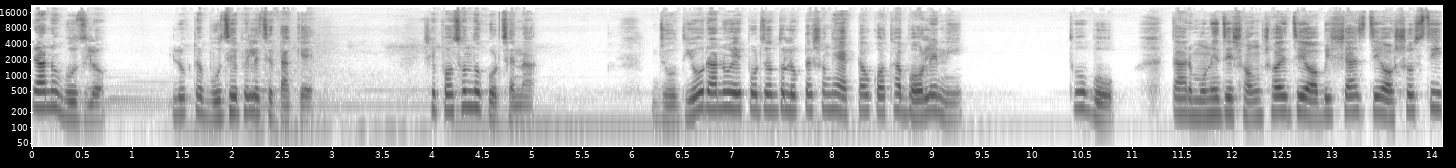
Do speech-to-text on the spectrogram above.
রানু বুঝল, লোকটা বুঝে ফেলেছে তাকে। সে পছন্দ করছে না। যদিও রানু এ পর্যন্ত লোকটার সঙ্গে একটাও কথা বলেনি, তবু তার মনে যে সংশয়, যে অবিশ্বাস, যে অস্বস্তি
